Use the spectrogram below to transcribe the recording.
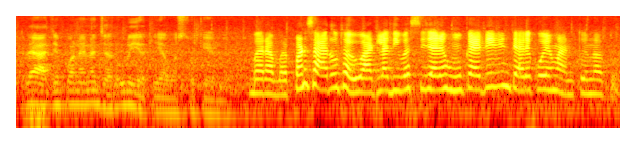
એટલે આજે પણ એને જરૂરી હતી આ વસ્તુ કહેવી. બરાબર પણ સારું થયું. આટલા દિવસથી જ્યારે હું કહેતી હતી ને ત્યારે કોઈ માનતું નહોતું.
